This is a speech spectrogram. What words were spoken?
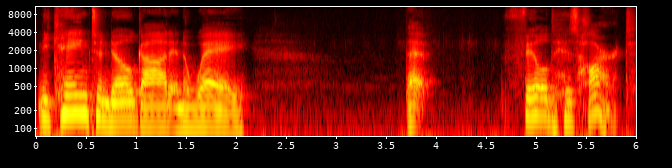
And he came to know God in a way that filled his heart.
